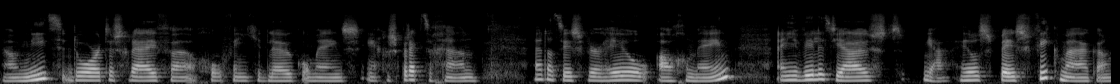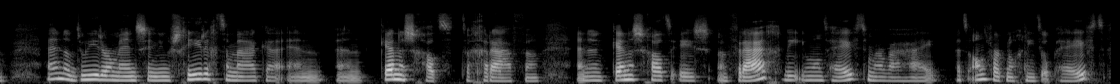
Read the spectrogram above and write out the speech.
Nou, niet door te schrijven, goh, vind je het leuk om eens in gesprek te gaan. dat is weer heel algemeen. En je wil het juist ja, heel specifiek maken. En dat doe je door mensen nieuwsgierig te maken en een kennisschat te graven. En een kennisschat is een vraag die iemand heeft, maar waar hij het antwoord nog niet op heeft.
